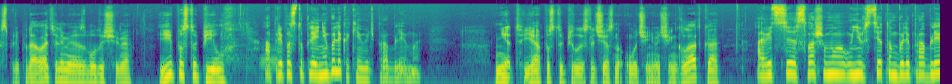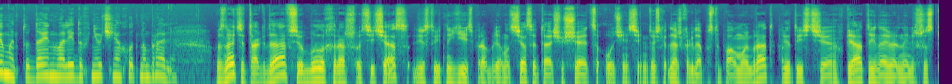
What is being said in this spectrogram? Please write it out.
с преподавателями, с будущими и поступил. А при поступлении были какие-нибудь проблемы? Нет, я поступил, если честно, очень-очень гладко. А ведь с вашим университетом были проблемы, туда инвалидов не очень охотно брали. Вы знаете, тогда все было хорошо. Сейчас действительно есть проблемы. Сейчас это ощущается очень сильно. То есть даже когда поступал мой брат, 2005, наверное, или 2006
